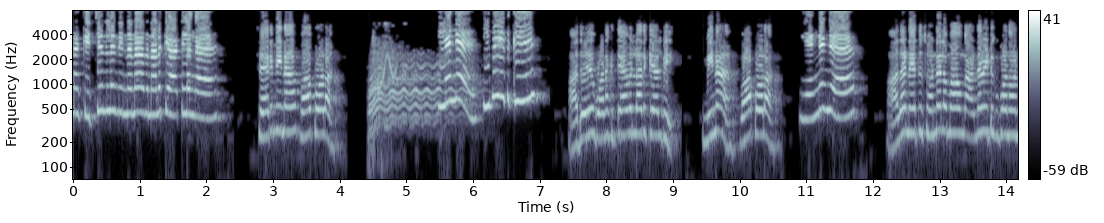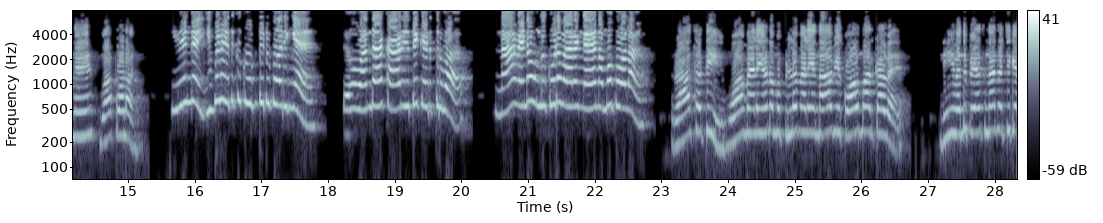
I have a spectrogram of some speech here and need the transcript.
நான் கிச்சன்ல நின்னனா அதனால கேட்கலங்க சரி மீனா வா போலாம். ஏங்க இது எதுக்கு? அது உனக்கு தேவையில்லாத கேள்வி. மீனா வா போலாம். எங்கங்க? அதான் நேத்து சொன்னேலம்மா உங்க அண்ணன் வீட்டுக்கு போனோன்னு. வா போலாம். ஏங்க இவளை எதுக்கு கூப்பிட்டுட்டு போறீங்க? வந்தா காரியத்தை கெடுத்துருவா. நான் வேணா உங்க கூட வரேங்க நம்ம போலாம். ராசத்தி உன் மேலயும் நம்ம பிள்ளை மேலயும் தான் அவிய கோபமா இருக்காவ. நீ வந்து பேசினான்னு வச்சுக்க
